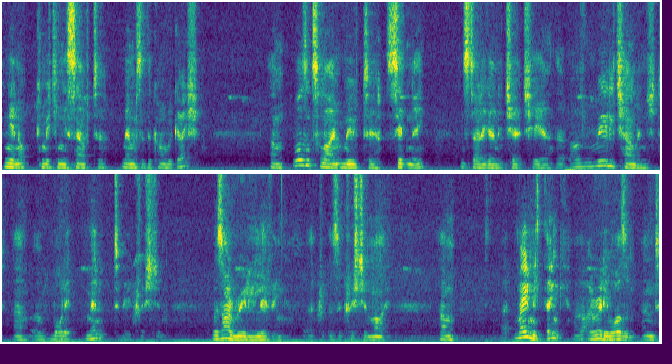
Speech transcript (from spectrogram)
and you're not committing yourself to members of the congregation. Um, it wasn't until I moved to Sydney and started going to church here that I was really challenged uh, of what it meant to be a Christian. Was I really living a, as a Christian life? Um, it made me think. I really wasn't, and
